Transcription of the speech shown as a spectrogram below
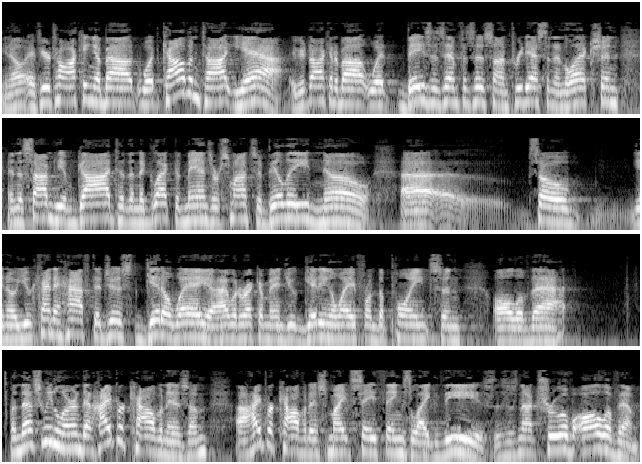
You know, if you're talking about what Calvin taught, yeah. If you're talking about what Beza's emphasis on predestined election and the sovereignty of God to the neglect of man's responsibility, no. Uh, so, you know, you kind of have to just get away. I would recommend you getting away from the points and all of that. And thus we learn that hyper-Calvinism, uh, hyper-Calvinists might say things like these. This is not true of all of them.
